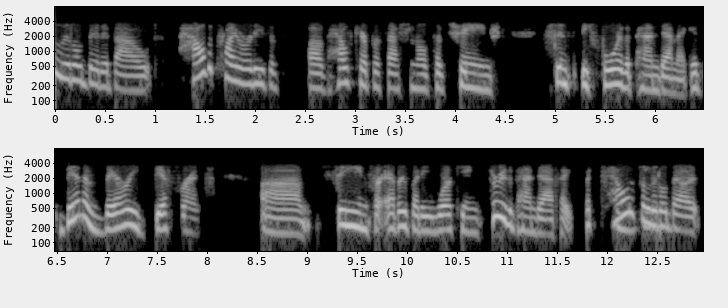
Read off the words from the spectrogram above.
a little bit about how the priorities of, of healthcare professionals have changed since before the pandemic. It's been a very different um, scene for everybody working through the pandemic, but tell mm-hmm. us a mm-hmm. little bit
